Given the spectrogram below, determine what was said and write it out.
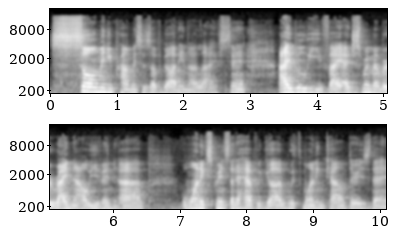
so many promises of God in our lives. And I believe, I, I just remember right now, even uh, one experience that I have with God with one encounter is that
